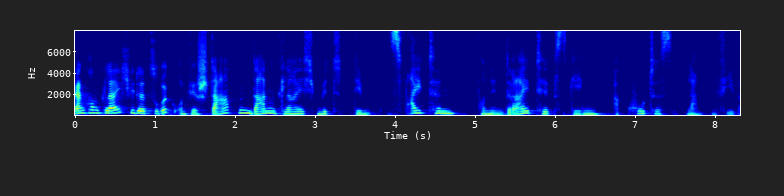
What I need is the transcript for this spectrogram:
Dann komm gleich wieder zurück und wir starten dann gleich mit dem zweiten von den drei Tipps gegen akutes Lampenfieber.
